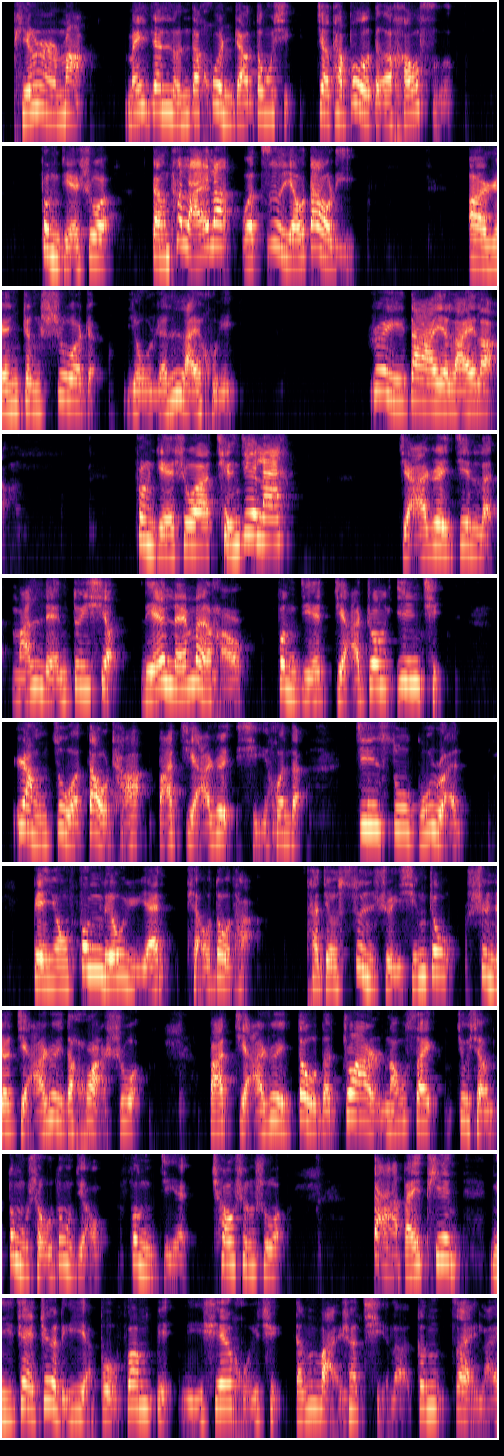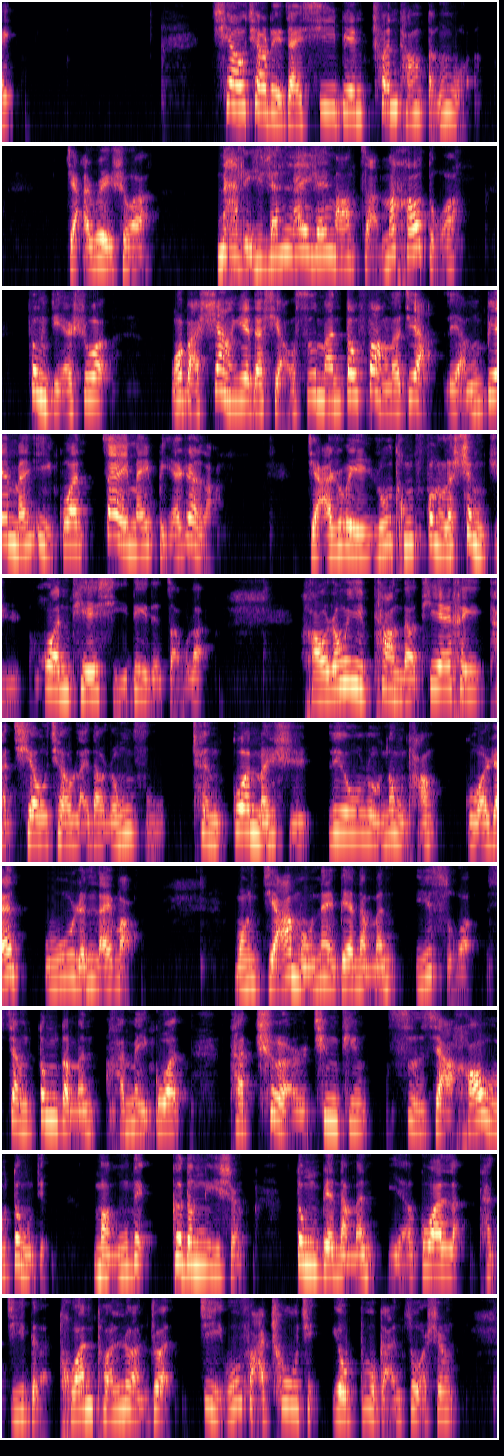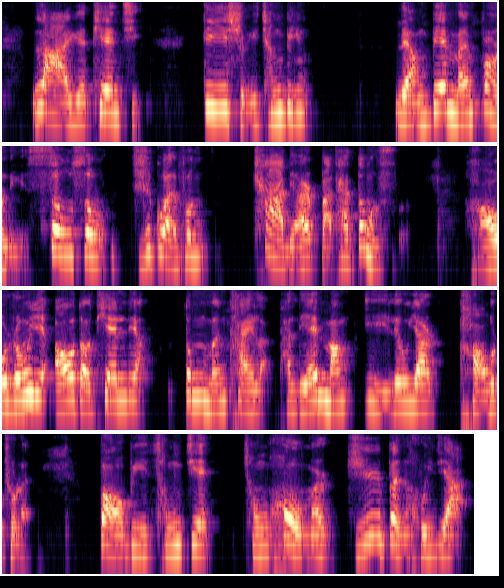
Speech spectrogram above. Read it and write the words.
平儿骂没人伦的混账东西，叫他不得好死。凤姐说：“等他来了，我自有道理。”二人正说着，有人来回。瑞大爷来了。凤姐说：“请进来。”贾瑞进来，满脸堆笑，连连问好。凤姐假装殷勤，让座倒茶，把贾瑞喜欢的筋酥骨软，便用风流语言挑逗他，他就顺水行舟，顺着贾瑞的话说，把贾瑞逗得抓耳挠腮，就想动手动脚。凤姐悄声说：“大白天。”你在这里也不方便，你先回去，等晚上起了更再来。悄悄地在西边穿堂等我。贾瑞说：“那里人来人往，怎么好躲？”凤姐说：“我把上夜的小厮们都放了假，两边门一关，再没别人了。”贾瑞如同奉了圣旨，欢天喜地的走了。好容易盼到天黑，他悄悄来到荣府，趁关门时溜入弄堂，果然无人来往。往贾母那边的门已锁，向东的门还没关。他侧耳倾听，四下毫无动静。猛地咯噔一声，东边的门也关了。他急得团团乱转，既无法出去，又不敢作声。腊月天气，滴水成冰。两边门缝里嗖嗖直灌风，差点把他冻死。好容易熬到天亮，东门开了，他连忙一溜烟逃出来，暴毙从监，从后门直奔回家。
